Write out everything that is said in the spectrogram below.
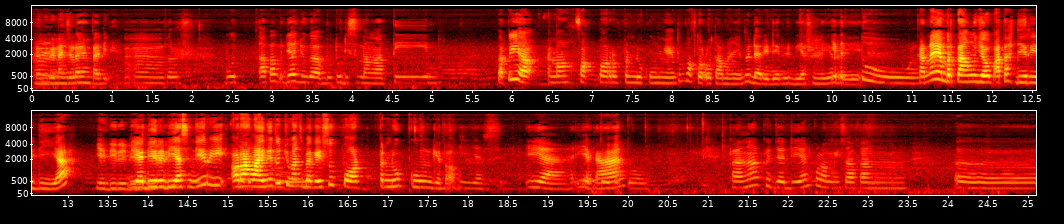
dengerin aja lah yang tadi mm, terus but apa dia juga butuh disemangatin Tapi ya emang faktor pendukungnya itu faktor utamanya itu dari diri dia sendiri. ya betul Karena yang bertanggung jawab atas diri dia, ya diri ya diri sendiri. dia sendiri. Orang lain itu cuma sebagai support, pendukung gitu. iya sih iya iya Iya betul, kan? betul. karena kejadian kalau misalkan eh,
